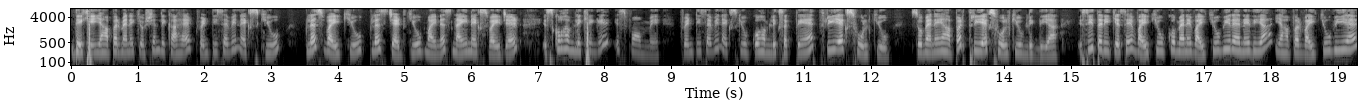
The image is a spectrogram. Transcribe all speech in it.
देखिए, यहाँ पर मैंने क्वेश्चन लिखा है 27x cube plus y cube plus z cube minus nine x y z इसको हम लिखेंगे इस फॉर्म में। 27x क्यूब को हम लिख सकते हैं 3x होल क्यूब सो मैंने यहाँ पर 3x होल क्यूब लिख दिया। इसी तरीके से y क्यूब को मैंने y क्यूब ही रहने दिया। यहाँ पर वाई क्यूब ही है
